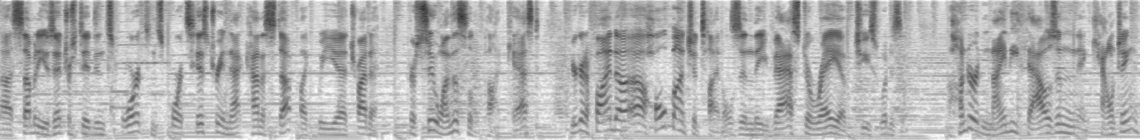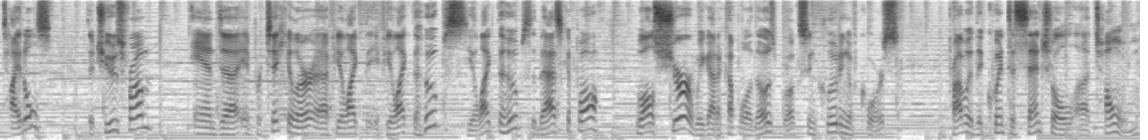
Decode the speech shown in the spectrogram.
uh, somebody who's interested in sports and sports history and that kind of stuff, like we try to pursue on this little podcast, you're going to find a, a, whole bunch of titles in the vast array of, geez, what is it, 190,000 and counting titles to choose from. And uh, in particular, uh, if you like the if you like the hoops, you like the hoops, the basketball. Well, sure, we got a couple of those books, including, of course, probably the quintessential uh, tome,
